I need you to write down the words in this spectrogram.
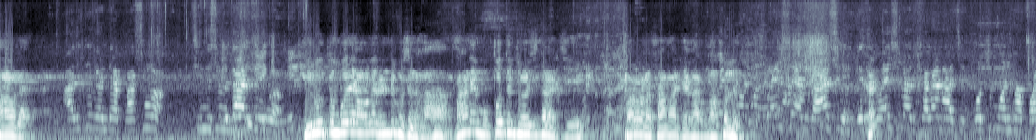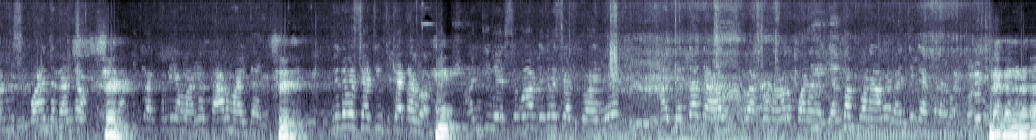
ஆகல. அதுக்கு ரெண்டு பசங்க. இருபத்தொம்போதே ஆகல ரெண்டு பசங்களா? நானே முப்பத்தஞ்சு வயசு தான் ஆச்சு. பரவாயில்ல சாமர்த்தியக்காரன் தான் சொல்லு. சரி. சரி. விதவை சர்டிஃபிகேட் கேட்டாங்க. அஞ்சு வருஷமா விதவை சர்டிஃபிகேட் வாங்கி அது எந்தெந்த ஆஃபீஸ் வரணும்னாலும் போனாங்க. எங்க போனாலும் லஞ்சம் கேட்கறாங்க என்ன கேட்குறாங்க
